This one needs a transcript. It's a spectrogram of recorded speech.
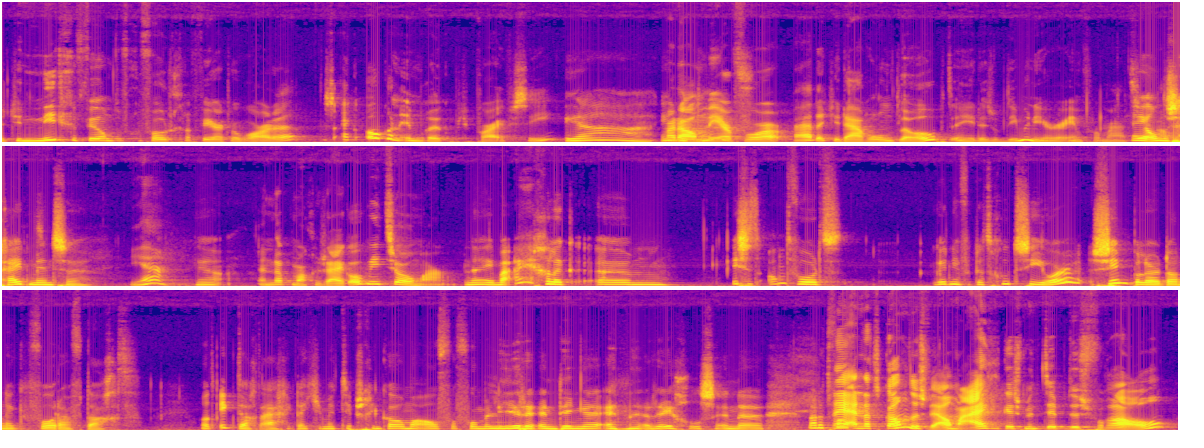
dat je niet gefilmd of gefotografeerd wil worden, dat is eigenlijk ook een inbreuk op je privacy. Ja, Maar dan meer voor hè, dat je daar rondloopt en je dus op die manier informatie ja, Je onderscheidt mensen. Ja. ja. En dat mag dus eigenlijk ook niet zomaar. Nee, maar eigenlijk ehm, is het antwoord, ik weet niet of ik dat goed zie hoor, simpeler dan ik vooraf dacht. Want ik dacht eigenlijk dat je met tips ging komen over formulieren en dingen en regels. En, uh, maar dat nee, en dat kan dus wel, maar eigenlijk is mijn tip dus vooral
